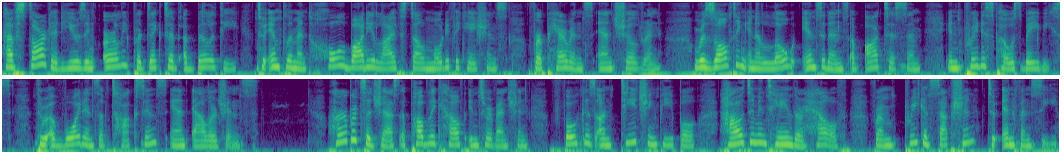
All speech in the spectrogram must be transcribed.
have started using early predictive ability to implement whole body lifestyle modifications for parents and children, resulting in a low incidence of autism in predisposed babies through avoidance of toxins and allergens. Herbert suggests a public health intervention focused on teaching people how to maintain their health from preconception to infancy.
